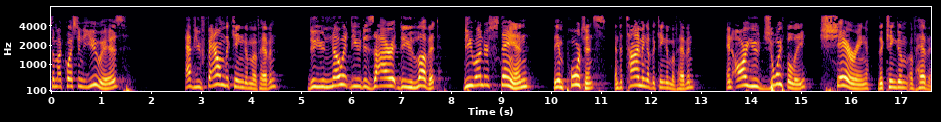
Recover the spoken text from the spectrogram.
So my question to you is, have you found the kingdom of heaven? Do you know it? Do you desire it? Do you love it? Do you understand the importance and the timing of the kingdom of heaven? And are you joyfully sharing the kingdom of heaven?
